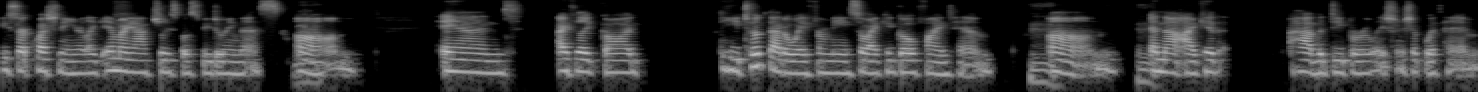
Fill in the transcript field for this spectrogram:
you start questioning you're like am I actually supposed to be doing this yeah. um and I feel like God he took that away from me so I could go find him mm-hmm. um mm-hmm. and that I could have a deeper relationship with him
